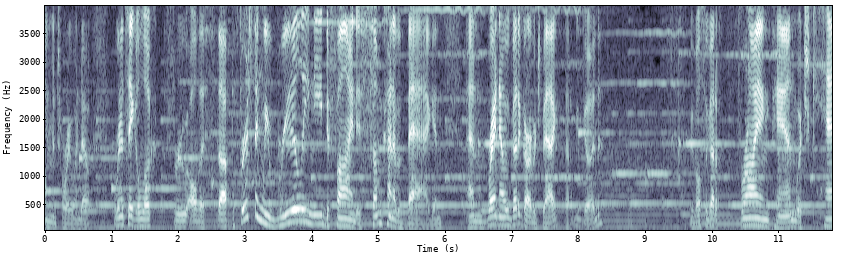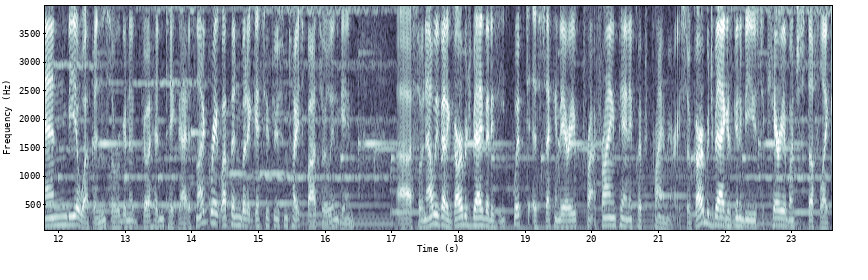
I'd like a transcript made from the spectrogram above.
inventory window. We're going to take a look through all this stuff. The first thing we really need to find is some kind of a bag. And, and right now we've got a garbage bag. That'll be good. We've also got a frying pan, which can be a weapon, so we're going to go ahead and take that. It's not a great weapon, but it gets you through some tight spots early in the game. Uh, so now we've got a garbage bag that is equipped as secondary, frying pan equipped primary. So garbage bag is going to be used to carry a bunch of stuff like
